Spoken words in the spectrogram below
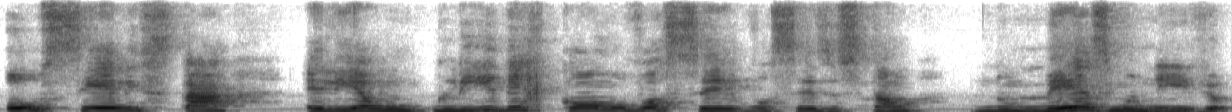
ou se ele está, ele é um líder como você, vocês estão no mesmo nível.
